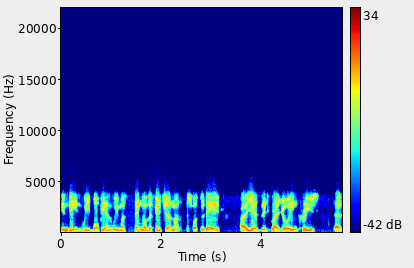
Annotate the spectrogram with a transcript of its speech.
indeed, we Bopian, we must think of the future, not just for today. Uh, yes, this gradual increase uh,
